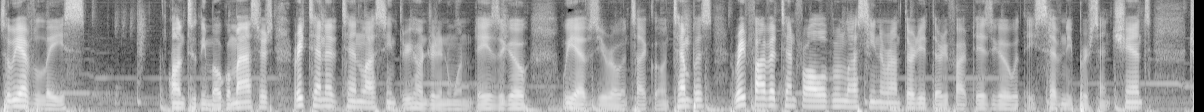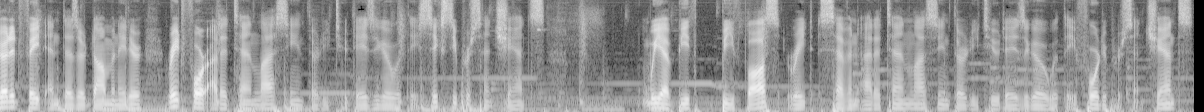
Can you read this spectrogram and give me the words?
So we have lace. Onto the Mogul Masters. Rate 10 out of 10, last seen 301 days ago. We have 0 in Cyclone Tempest. Rate 5 out of 10 for all of them, last seen around 30 to 35 days ago with a 70% chance. Dreaded Fate and Desert Dominator. Rate 4 out of 10, last seen 32 days ago with a 60% chance. We have Beef Beef Boss, rate 7 out of 10, last seen 32 days ago with a 40% chance.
